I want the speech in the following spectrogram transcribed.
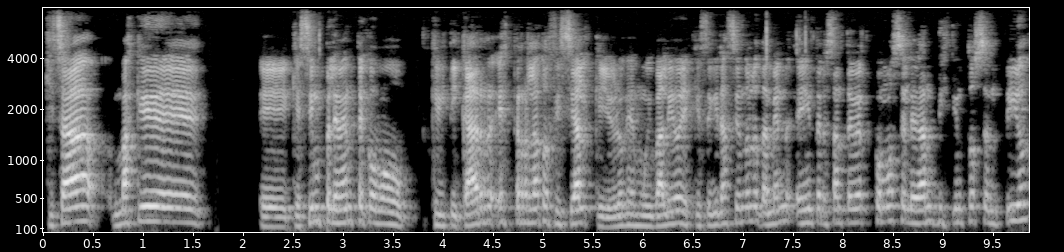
quizá más que, eh, que simplemente como criticar este relato oficial, que yo creo que es muy válido y hay que seguir haciéndolo, también es interesante ver cómo se le dan distintos sentidos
